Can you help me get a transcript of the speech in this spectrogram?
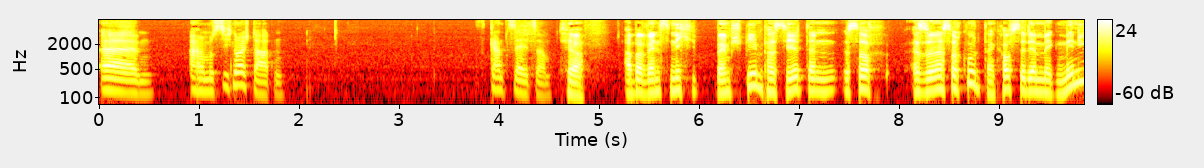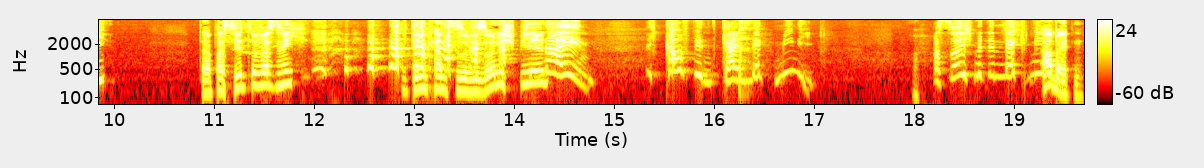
Ähm, aber musste ich neu starten. Ganz seltsam. Tja, aber wenn es nicht beim Spielen passiert, dann ist doch, also dann ist doch gut. Dann kaufst du dir Mac Mini. Da passiert sowas nicht. Mit dem kannst du sowieso nicht spielen. Nein! Ich kaufe mir keinen Mac Mini. Was soll ich mit dem Mac Mini? Arbeiten.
